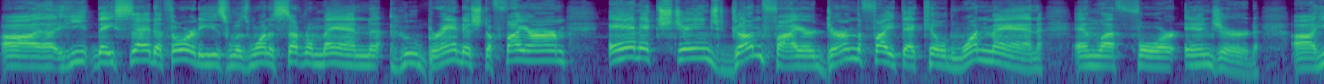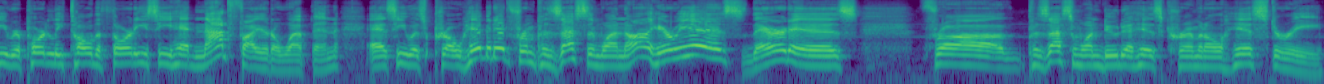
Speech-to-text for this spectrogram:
uh, he they said authorities was one of several men who brandished a firearm and exchanged gunfire during the fight that killed one man and left four injured. Uh, he reportedly told authorities he had not fired a weapon as he was prohibited from possessing one. Oh, here he is. There it is. for, possess one due to his criminal history.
